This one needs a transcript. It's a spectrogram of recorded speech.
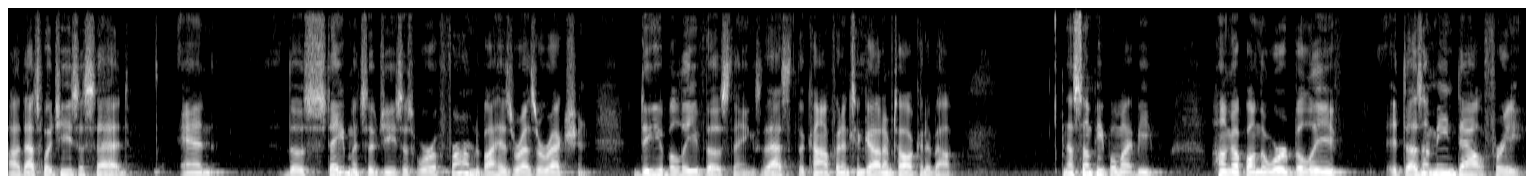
Uh, that's what Jesus said, and those statements of Jesus were affirmed by his resurrection. Do you believe those things? That's the confidence in God I'm talking about. Now, some people might be hung up on the word belief. It doesn't mean doubt free.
